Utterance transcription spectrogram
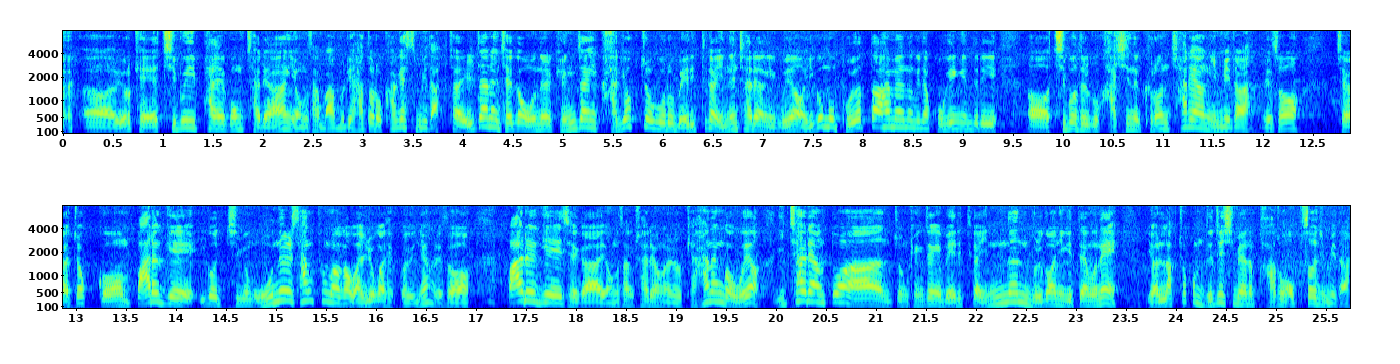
어, 이렇게 GV80 차량 영상 마무리 하도록 하겠습니다. 자 일단은 제가 오늘 굉장히 가격적으로 메리트가 있는 차량이고요. 이거 뭐 보였다 하면은 그냥 고객님들이 어, 집어들고 가시는 그런 차량입니다. 그래서 제가 조금 빠르게 이거 지금 오늘 상품화가 완료가 됐거든요. 그래서 빠르게 제가 영상 촬영을 이렇게 하는 거고요. 이 차량 또한 좀 굉장히 메리트가 있는 물건이기 때문에 연락 조금 늦으시면 바로 없어집니다.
